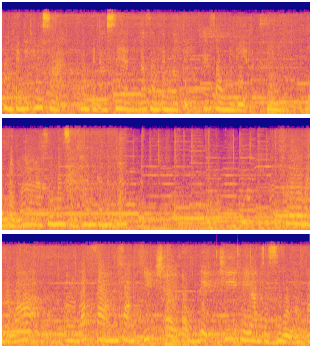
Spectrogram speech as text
ความเป็นนิเทศศาสตร์ความเป็นอาเซียน และความเป็นมัลติแพลตฟอร์มมีเดียอืมมันหเป็รืนอว่าคือมันสัมพันธ์กันนะคะคือเหมือนกับว่าเอ่อรับฟังความคิดใช่คขรับองเด็กที่พยายามจะสื่อออกไป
